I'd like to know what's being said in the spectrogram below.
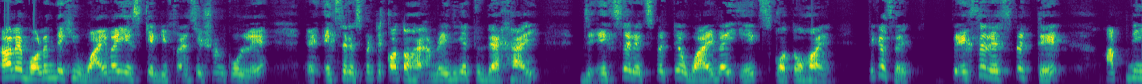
তাহলে বলেন দেখি ওয়াই বাই এক্স কে ডিফারেন্সিয়েশন করলে এক্সের রেসপেক্টে কত হয়? আমরা এইদিকে একটু দেখাই যে এক্সের রেসপেক্টে ওয়াই বাই এক্স কত হয়। ঠিক আছে? তো এক্সের রেসপেক্টে আপনি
